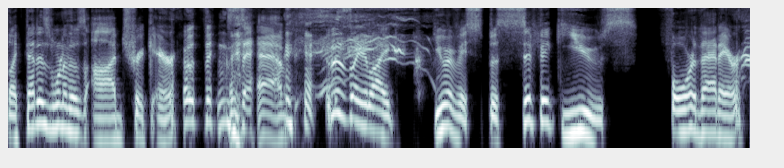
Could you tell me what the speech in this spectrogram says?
Like that is one of those odd trick arrow things to have. it is like, like you have a specific use for that arrow.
